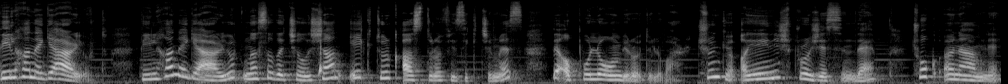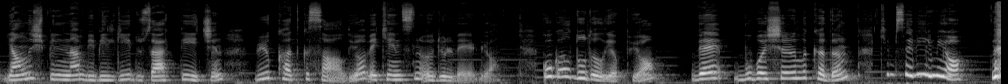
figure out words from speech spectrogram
Dilhan Ege Eryurt. Dilhan Ege Eryurt NASA'da çalışan ilk Türk astrofizikçimiz ve Apollo 11 ödülü var. Çünkü Ay'a iniş projesinde çok önemli, yanlış bilinen bir bilgiyi düzelttiği için büyük katkı sağlıyor ve kendisine ödül veriliyor. Google Doodle yapıyor ve bu başarılı kadın kimse bilmiyor.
